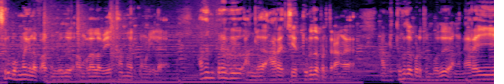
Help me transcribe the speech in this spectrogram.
சிறு பொம்மைகளை பார்க்கும்போது அவங்களால வியக்காமல் இருக்க முடியல. அதன் பிறகு அங்கே ஆராய்ச்சியை துரிதப்படுத்துகிறாங்க அப்படி துரிதப்படுத்தும் போது அங்கே நிறைய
